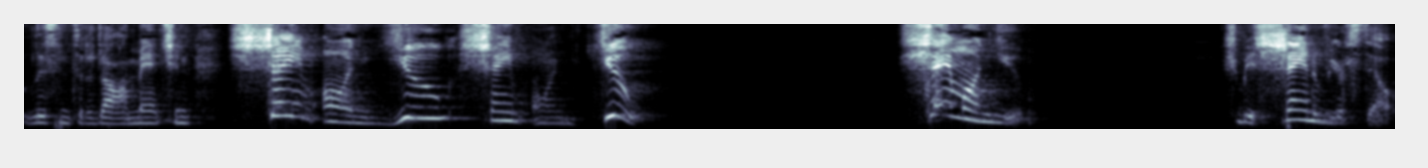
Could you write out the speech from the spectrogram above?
listened to The Doll Mansion, shame on you. Shame on you. Shame on you. You should be ashamed of yourself.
